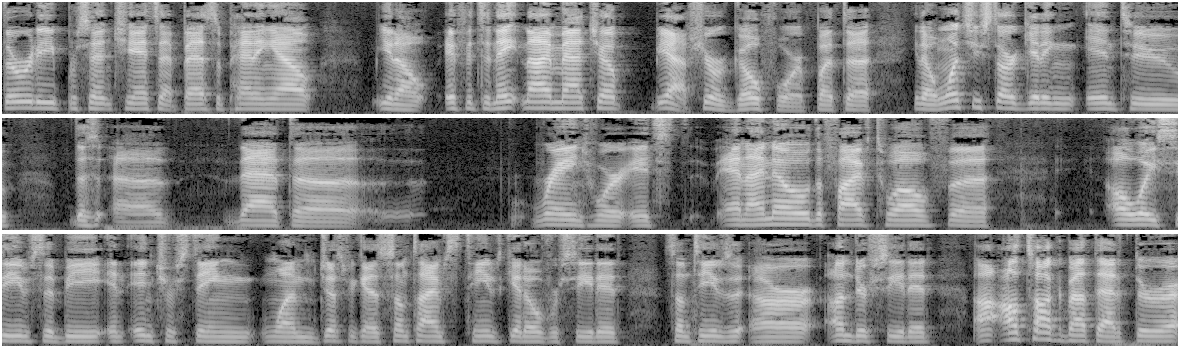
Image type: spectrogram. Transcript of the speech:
thirty percent chance at best of panning out. You know, if it's an eight nine matchup, yeah, sure, go for it. But uh, you know, once you start getting into the uh, that uh, range where it's, and I know the five twelve uh, always seems to be an interesting one, just because sometimes teams get overseeded, some teams are underseeded. Uh, I'll talk about that through,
